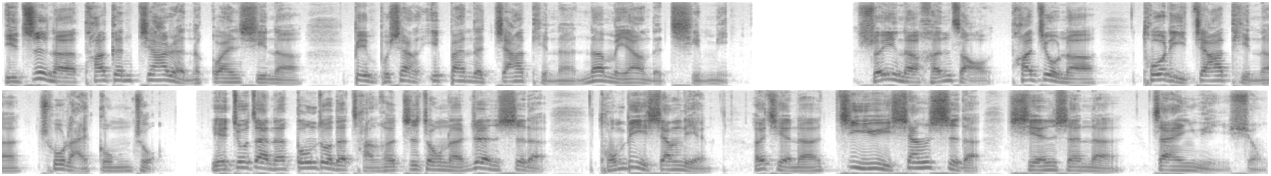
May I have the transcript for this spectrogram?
以致呢他跟家人的关系呢并不像一般的家庭呢那么样的亲密。所以呢很早他就呢脱离家庭呢出来工作。也就在呢工作的场合之中呢，认识了同病相怜，而且呢际遇相似的先生呢詹允雄。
